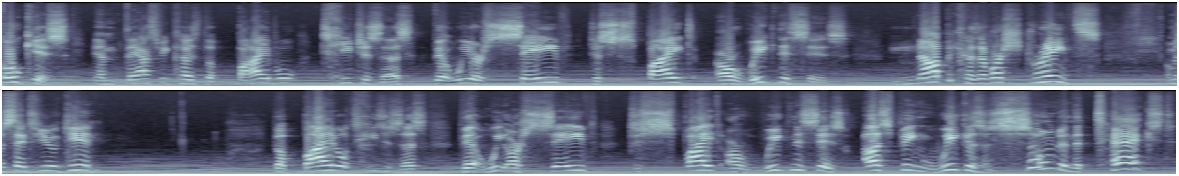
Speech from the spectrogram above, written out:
Focus. And that's because the Bible teaches us that we are saved despite our weaknesses, not because of our strengths. I'm going to say to you again. The Bible teaches us that we are saved despite our weaknesses. Us being weak is assumed in the text.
